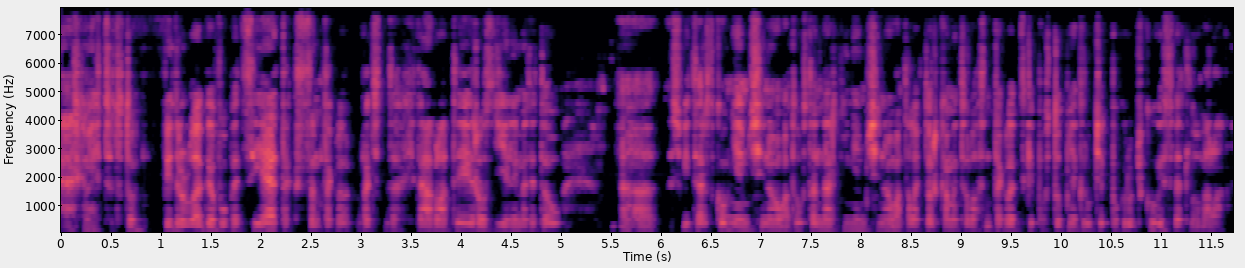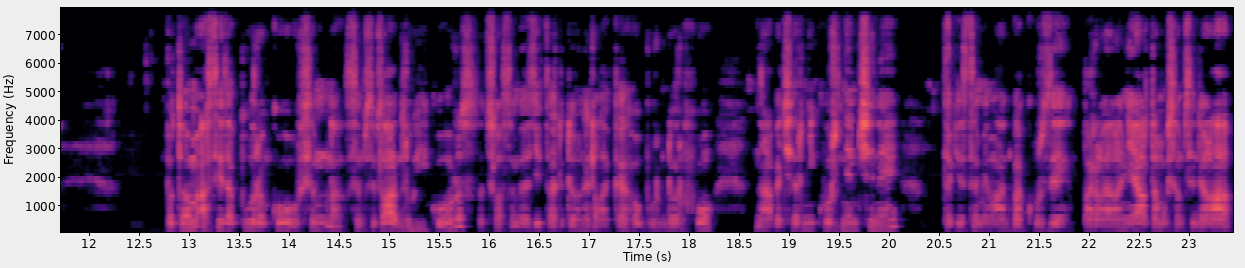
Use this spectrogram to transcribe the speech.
a já říkám, co to, to vidrolege vůbec je, tak jsem takhle zachytávala ty rozdíly mezi tou švýcarskou Němčinou a tou standardní Němčinou a ta lektorka mi to vlastně takhle vždycky postupně krůček po krůčku vysvětlovala. Potom asi za půl roku už jsem, na, jsem si vzala druhý kurz, začala jsem jezdit tady do nedalekého Burgdorfu na večerní kurz Němčiny, takže jsem měla dva kurzy paralelně, ale tam už jsem si dala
